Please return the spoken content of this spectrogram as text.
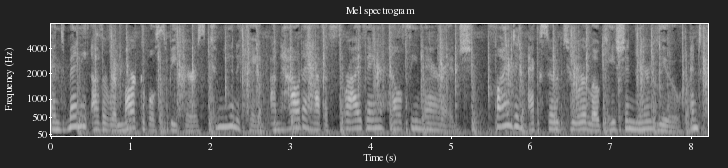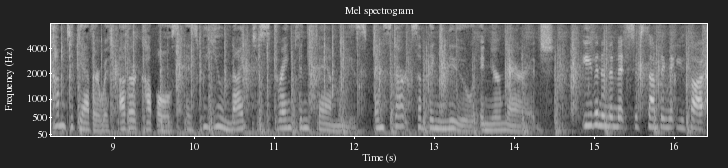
and many other remarkable speakers communicate on how to have a thriving, healthy marriage. Find an XO Tour location near you and come together with other couples as we unite to strengthen families and start something new in your marriage. even in the midst of something that you thought,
